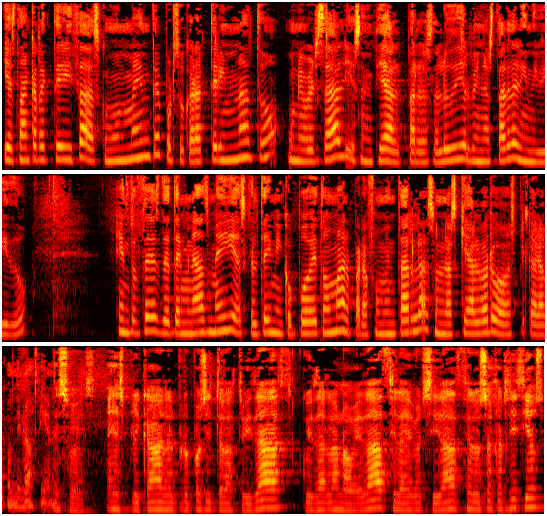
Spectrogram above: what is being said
y están caracterizadas comúnmente por su carácter innato, universal y esencial para la salud y el bienestar del individuo. Entonces, determinadas medidas que el técnico puede tomar para fomentarlas son las que Álvaro va a explicar a continuación. Eso es, explicar el propósito de la actividad, cuidar la novedad y la diversidad de los ejercicios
